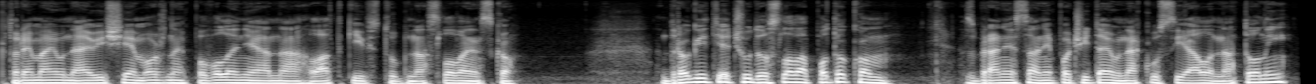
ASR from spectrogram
ktoré majú najvyššie možné povolenia na hladký vstup na Slovensko. Drogy tečú doslova potokom. Zbrane sa nepočítajú na kusy, ale na tony.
